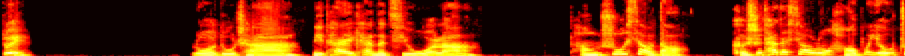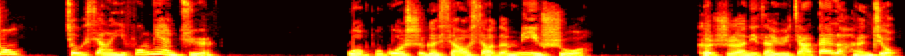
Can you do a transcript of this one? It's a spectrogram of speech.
对，骆督察，你太看得起我了。唐叔笑道，可是他的笑容毫不由衷，就像一副面具。我不过是个小小的秘书，可是你在余家待了很久。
